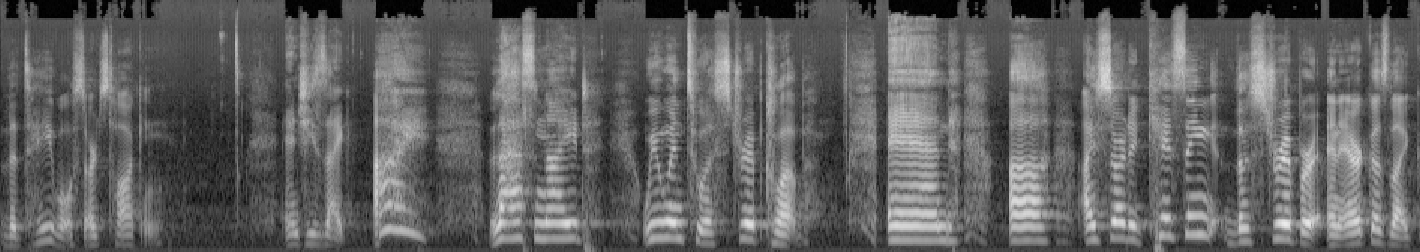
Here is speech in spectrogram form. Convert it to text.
the table starts talking. And she's like, I, last night, we went to a strip club. And uh, I started kissing the stripper. And Erica's like,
